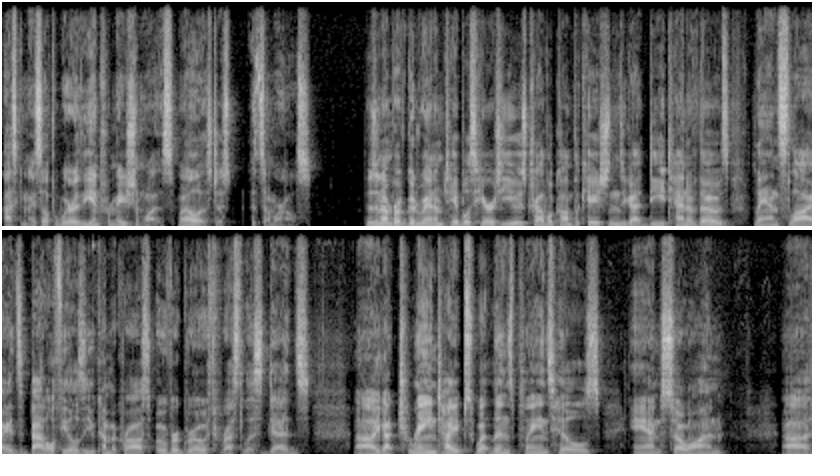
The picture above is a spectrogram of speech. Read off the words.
asking myself where the information was. Well, it's just it's somewhere else. There's a number of good random tables here to use. Travel complications, you got D10 of those, landslides, battlefields that you come across, overgrowth, restless deads. Uh, you got terrain types, wetlands, plains, hills, and so on. Uh,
